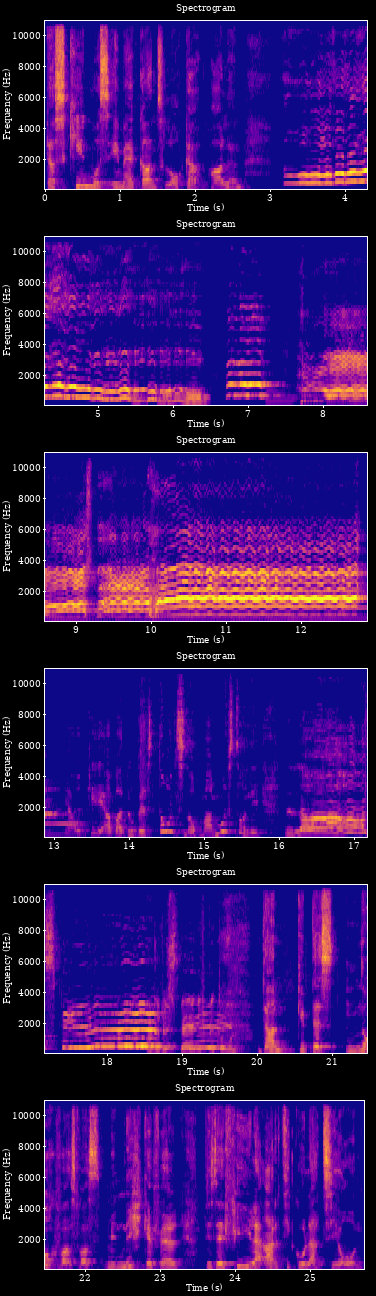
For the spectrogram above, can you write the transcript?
Das Kinn muss immer ganz locker fallen. Betonst nochmal, musst du nicht. Las Also das Späh nicht betonen. Dann gibt es noch was, was mir nicht gefällt, diese viele Artikulation,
